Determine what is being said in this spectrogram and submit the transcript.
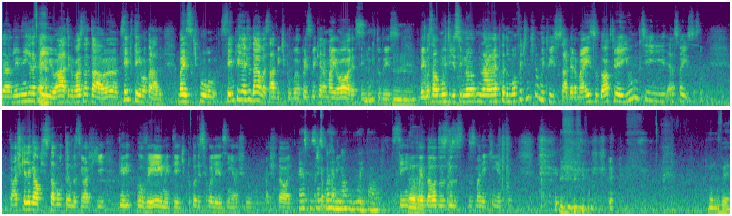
a alienígena caiu, ah, tem negócio de Natal, ah, sempre tem uma parada. Mas, tipo, sempre ajudava, sabe? Tipo, eu percebi que era maior, assim, Sim. do que tudo isso. Uhum. Daí eu gostava muito disso, e no, na época do Moffat não tinha muito isso, sabe? Era mais o Doctor e a Unity, e era só isso, assim. Então acho que é legal que isso tá voltando, assim, eu acho que ter governo e ter, tipo, todo esse rolê, assim, acho, acho da hora. É, as pessoas é correndo na rua e tal. Sim, uhum. correndo na rua dos, dos, dos manequins, assim. Vamos ver.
